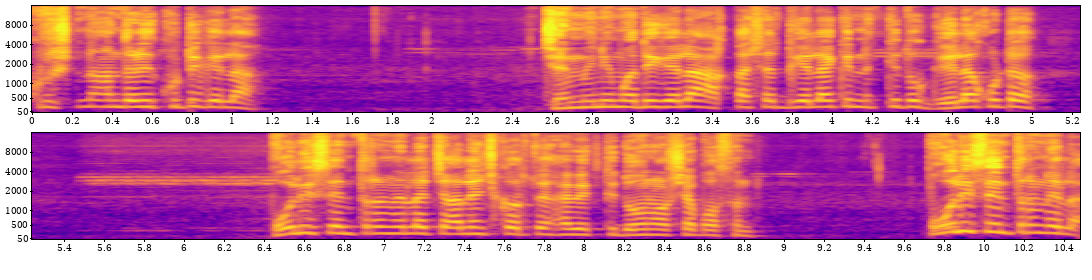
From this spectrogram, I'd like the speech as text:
कृष्ण आंधळी कुठे गेला? जमिनीमध्ये गेला आकाशात गेला की नक्की तो गेला कुठं? पोलीस यंत्रणेला चॅलेंज करतोय हा व्यक्ती दोन वर्षापासून. पोलीस यंत्रणेला.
